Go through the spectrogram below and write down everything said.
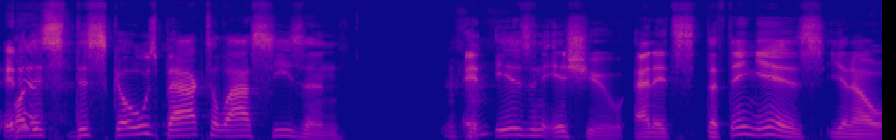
It but is. it's this goes back to last season. Mhm. It is an issue, and it's the thing is, you know,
